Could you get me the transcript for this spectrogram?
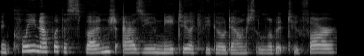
and clean up with a sponge as you need to, like if you go down just a little bit too far.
